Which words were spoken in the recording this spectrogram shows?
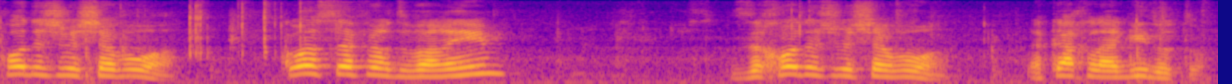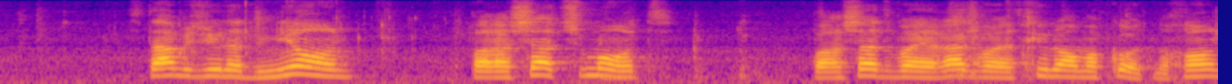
חודש ושבוע. כל ספר דברים זה חודש ושבוע. לקח להגיד אותו. סתם בשביל הדמיון, פרשת שמות, פרשת וירא כבר יתחילו המכות, נכון?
